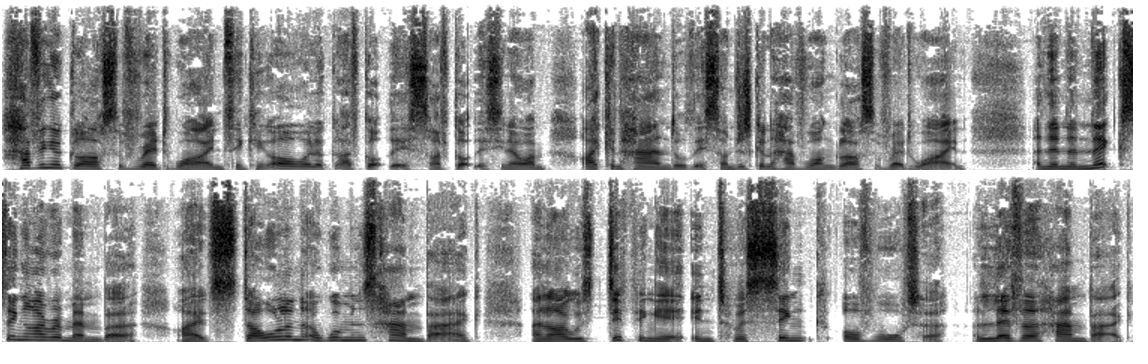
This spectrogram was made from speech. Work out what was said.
having a glass of red wine, thinking, "Oh, well, look, I've got this. I've got this. You know, I'm I can handle this. I'm just going to have one glass of red wine." And then the next thing I remember, I had stolen a woman's handbag and I was dipping it into a sink of water, a leather handbag,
